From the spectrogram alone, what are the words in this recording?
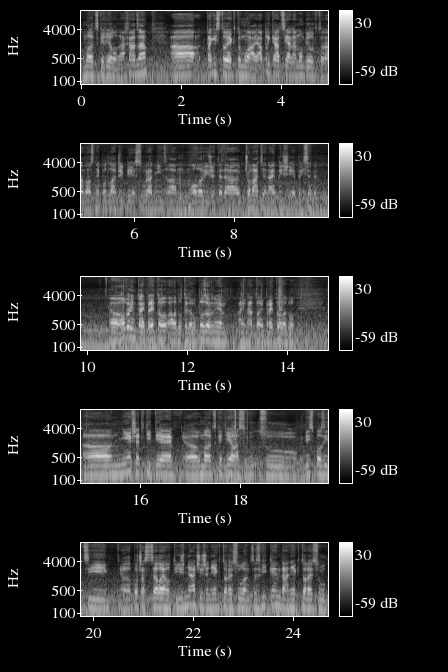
umelecké dielo nachádza. A takisto je k tomu aj aplikácia na mobil, ktorá vlastne podľa GPS súradníc vám hovorí, že teda čo máte najbližšie pri sebe. Uh, hovorím to aj preto, alebo teda upozorňujem aj na to aj preto, lebo Uh, nie všetky tie uh, umelecké diela sú, sú k dispozícii počas celého týždňa, čiže niektoré sú len cez víkend a niektoré sú,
